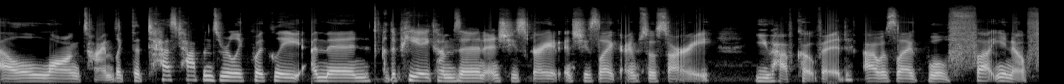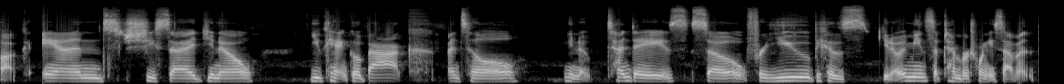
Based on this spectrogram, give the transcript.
a long time. Like the test happens really quickly. And then the PA comes in and she's great. And she's like, I'm so sorry you have COVID. I was like, well, fuck, you know, fuck. And she said, you know, you can't go back until you know 10 days. So for you because you know it means september 27th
